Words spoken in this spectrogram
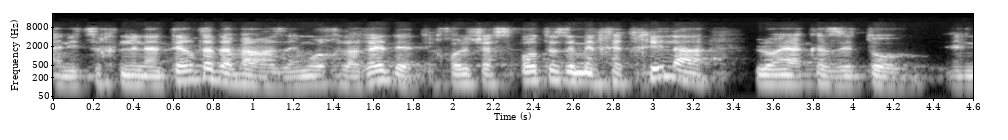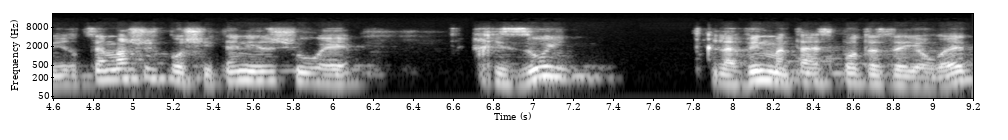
אני צריך לנטר את הדבר הזה, אם הוא הולך לרדת, יכול להיות שה-spot הזה מלכתחילה לא היה כזה טוב. אני ארצה משהו פה שייתן לי איזשהו אה, חיזוי להבין מתי ה-spot הזה יורד,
